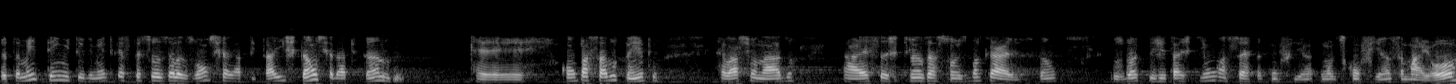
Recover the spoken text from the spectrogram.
eu também tenho entendimento que as pessoas elas vão se adaptar e estão se adaptando é, com o passar do tempo relacionado a essas transações bancárias. Então os bancos digitais tinham uma certa uma desconfiança maior,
